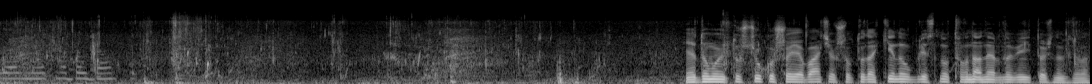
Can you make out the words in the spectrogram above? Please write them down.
Реально як на байдарку. Я думаю, ту щуку, що я бачив, щоб туди кинув блісну, то вона, мабуть, її точно взяла.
